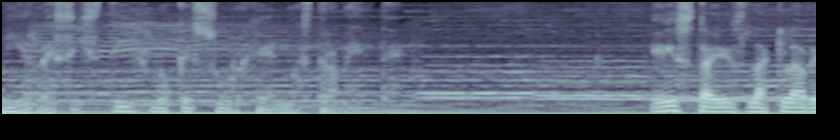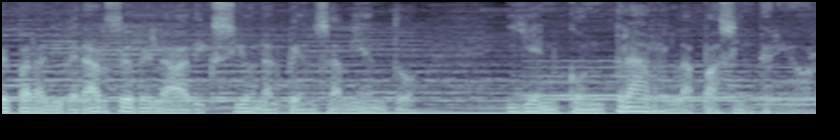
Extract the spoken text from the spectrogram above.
ni resistir lo que surge en nuestra mente. Esta es la clave para liberarse de la adicción al pensamiento y encontrar la paz interior.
